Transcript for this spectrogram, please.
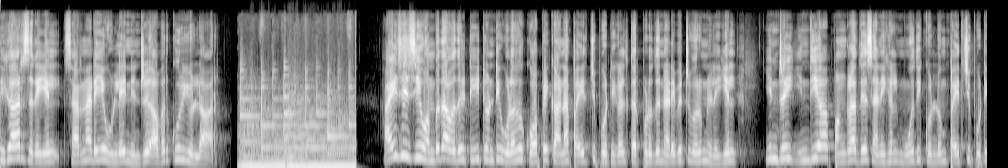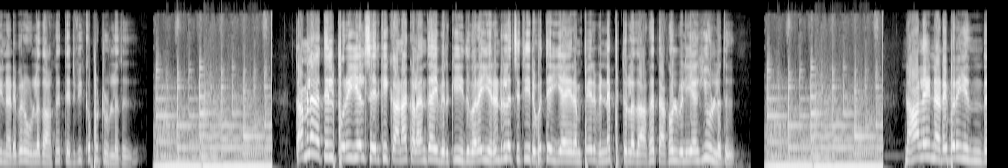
திகார் சிறையில் சரணடைய உள்ளேன் என்று அவர் கூறியுள்ளார். ஐசிசி ஒன்பதாவது டி டுவெண்டி உலக கோப்பைக்கான பயிற்சி போட்டிகள் தற்பொழுது நடைபெற்று வரும் நிலையில் இன்று இந்தியா பங்களாதேஷ் அணிகள் மோதிக்கொள்ளும் பயிற்சி போட்டி நடைபெற உள்ளதாக தெரிவிக்கப்பட்டுள்ளது. தமிழகத்தில் பொறியியல் சேர்க்கைக்கான கலந்தாய்விற்கு இதுவரை இரண்டு லட்சத்தி இருபத்தி ஐயாயிரம் பேர் விண்ணப்பித்துள்ளதாக தகவல் வெளியாகியுள்ளது. நாளை நடைபெற இருந்த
